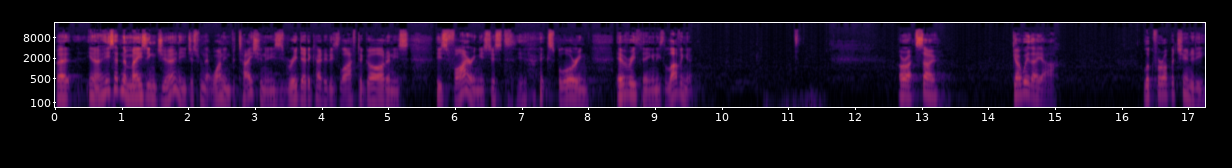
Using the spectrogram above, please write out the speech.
But, you know, he's had an amazing journey just from that one invitation, and he's rededicated his life to God, and he's, he's firing. He's just exploring everything, and he's loving it. All right, so go where they are, look for opportunity,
